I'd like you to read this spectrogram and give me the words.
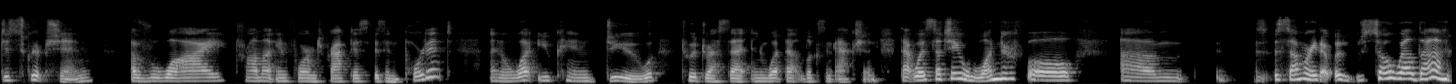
description of why trauma informed practice is important and what you can do to address that and what that looks in action. That was such a wonderful um, summary that was so well done.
